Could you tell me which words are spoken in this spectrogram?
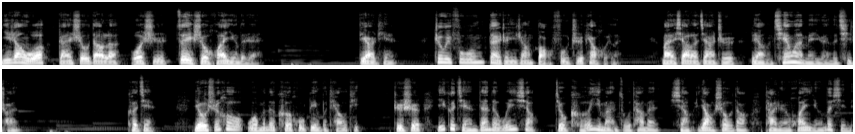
你让我感受到了我是最受欢迎的人。第二天，这位富翁带着一张保付支票回来，买下了价值两千万美元的汽船。可见，有时候我们的客户并不挑剔，只是一个简单的微笑就可以满足他们想要受到他人欢迎的心理。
